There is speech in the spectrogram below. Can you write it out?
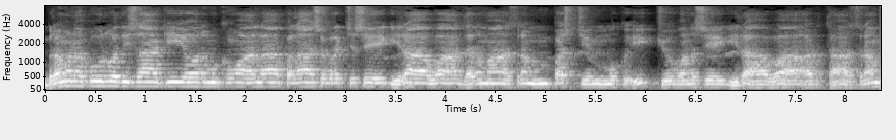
भ्रमण पूर्व दिशा की और मुख वाला पलाश वृक्ष से घिरा हुआ धर्माश्रम, पश्चिम मुख इच्छु वन से घिरा हुआ अर्थाश्रम,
